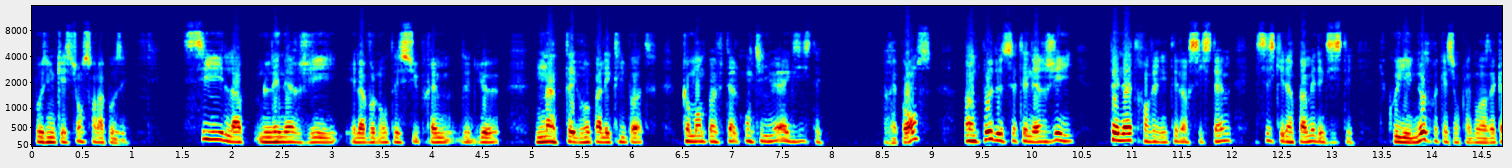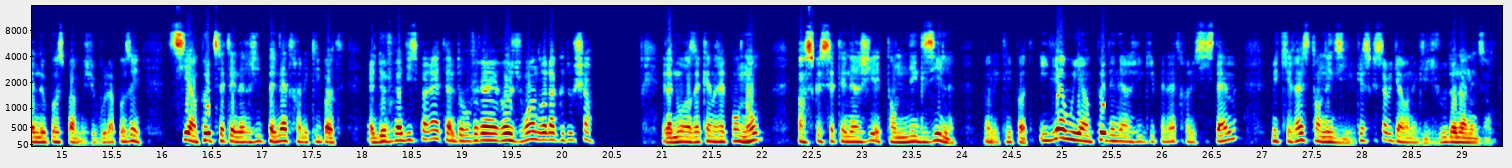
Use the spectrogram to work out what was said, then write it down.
pose une question sans la poser. Si l'énergie et la volonté suprême de Dieu n'intègrent pas les clipotes, comment peuvent-elles continuer à exister? Réponse, un peu de cette énergie pénètre en vérité leur système, c'est ce qui leur permet d'exister. Du coup, il y a une autre question que la Zaken ne pose pas, mais je vais vous la poser. Si un peu de cette énergie pénètre les clipotes, elle devrait disparaître, elle devrait rejoindre la Gdusha. Et la Nourazaken répond non, parce que cette énergie est en exil dans les clipotes. Il y a, oui, un peu d'énergie qui pénètre le système, mais qui reste en exil. Qu'est-ce que ça veut dire en exil? Je vous donne un exemple.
